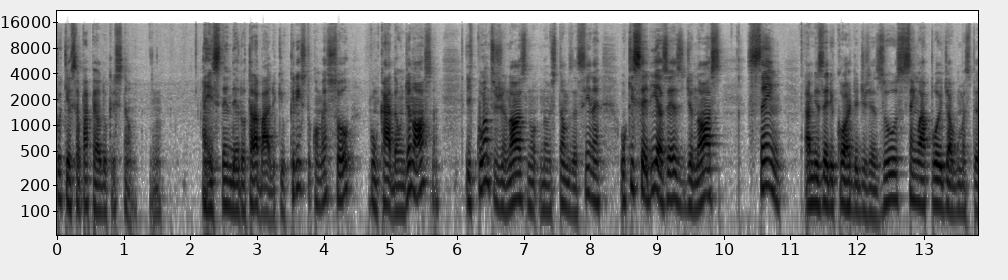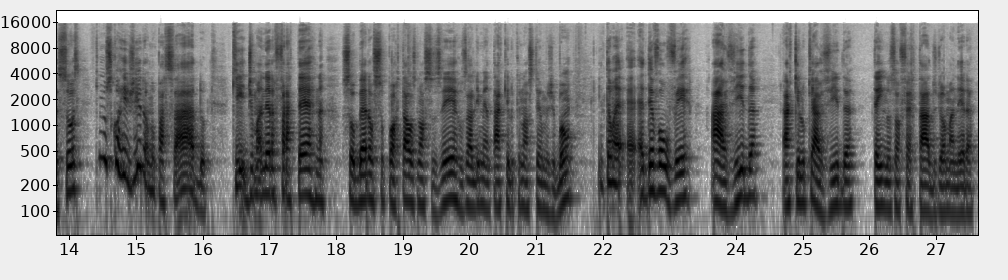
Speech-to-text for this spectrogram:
Porque esse é o papel do cristão. Né? É estender o trabalho que o Cristo começou com cada um de nós. Né? E quantos de nós não, estamos assim, né? O que seria, às vezes, de nós sem a misericórdia de Jesus, sem o apoio de algumas pessoas que nos corrigiram no passado, que de maneira fraterna souberam suportar os nossos erros, alimentar aquilo que nós temos de bom. Então é, é, é devolver à vida aquilo que a vida tem nos ofertado de uma maneira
